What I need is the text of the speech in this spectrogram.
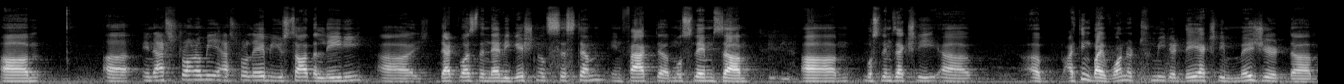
Um, uh, in astronomy, astrolabe, you saw the lady. Uh, that was the navigational system. In fact, uh, Muslims, um, um, Muslims actually, uh, uh, I think by one or two meter, they actually measured the,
